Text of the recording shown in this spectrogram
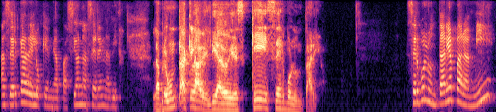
acerca de lo que me apasiona hacer en la vida. La pregunta clave el día de hoy es, ¿qué es ser voluntario? Ser voluntaria para mí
